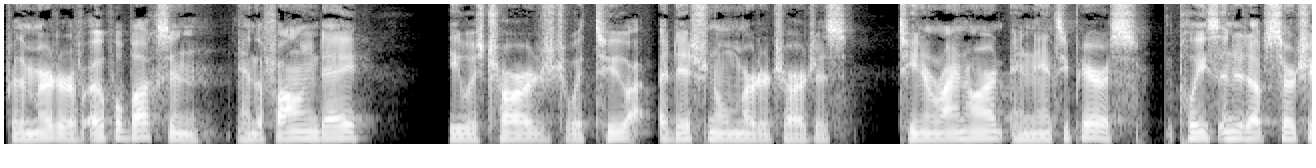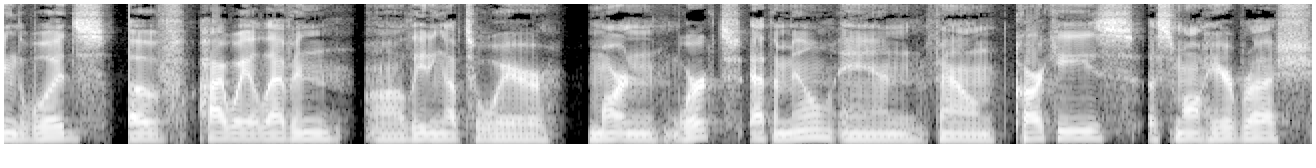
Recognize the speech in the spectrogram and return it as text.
for the murder of Opal Buxton. And the following day, he was charged with two additional murder charges Tina Reinhardt and Nancy Paris. Police ended up searching the woods of Highway 11 uh, leading up to where Martin worked at the mill and found car keys, a small hairbrush,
